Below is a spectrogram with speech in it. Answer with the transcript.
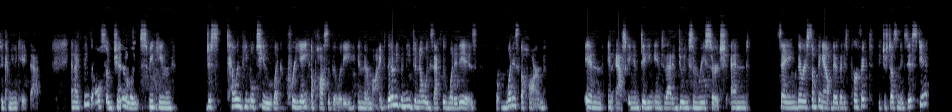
to communicate that. And I think also, generally speaking, just telling people to like create a possibility in their mind. They don't even need to know exactly what it is, but what is the harm in in asking and digging into that and doing some research and saying there is something out there that is perfect. It just doesn't exist yet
